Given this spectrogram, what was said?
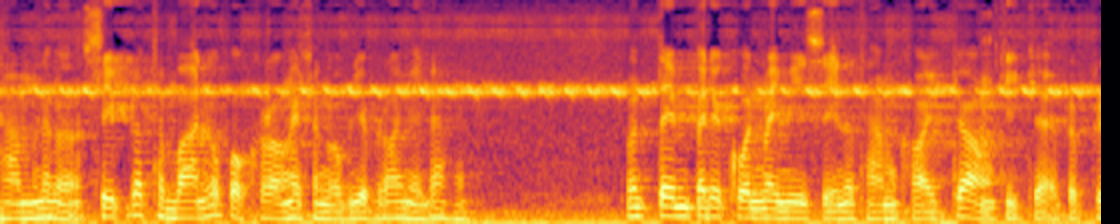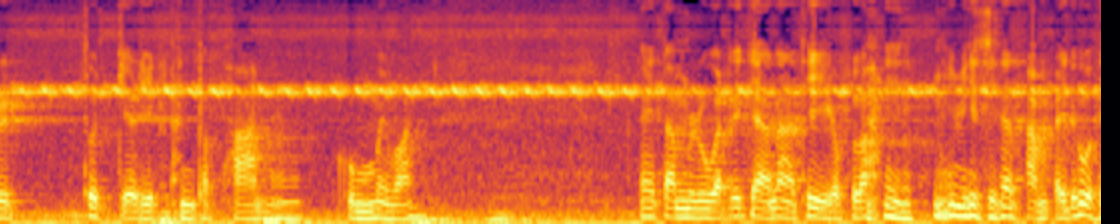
ธรรมแล้วก็สิบรัฐบาลก็ปกครองให้สงบเรียบร้อยไม่ได้มันเต็มไปด้วยคนไม่มีศีลธรรมคอยจ้องที่จะประพฤติทุจริตอันธพาลคุมไม่ไหวให้ตำรวจหรือเจ้าหน้าที่ก็ปล่อยไม่มีศีลธรรมไปด้วย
